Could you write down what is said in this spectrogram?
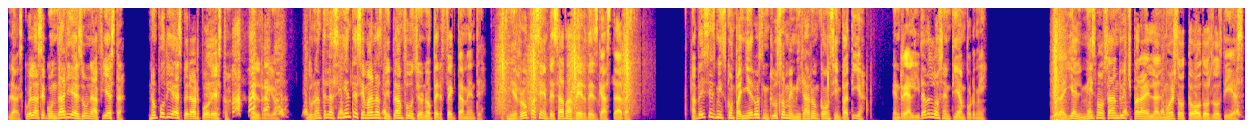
La escuela secundaria es una fiesta. No podía esperar por esto. El río. Durante las siguientes semanas mi plan funcionó perfectamente. Mi ropa se empezaba a ver desgastada. A veces mis compañeros incluso me miraron con simpatía. En realidad lo sentían por mí. Traía el mismo sándwich para el almuerzo todos los días.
